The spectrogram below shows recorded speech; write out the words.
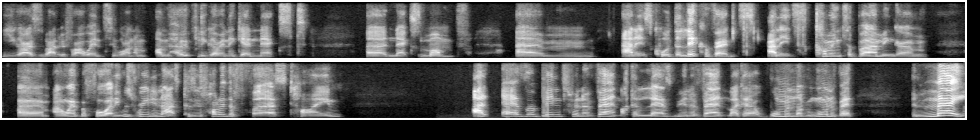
you guys about before i went to one i'm, I'm hopefully going again next uh next month. Um and it's called the lick event and it's coming to birmingham. Um i went before and it was really nice because it was probably the first time i'd ever been to an event like a lesbian event like a woman loving woman event. And mate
